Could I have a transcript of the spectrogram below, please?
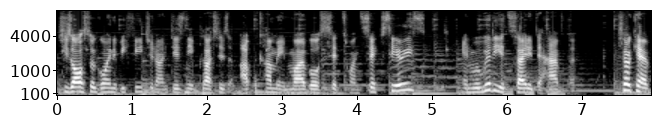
She's also going to be featured on Disney Plus's upcoming Marvel 616 series, and we're really excited to have her. So, Kev,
